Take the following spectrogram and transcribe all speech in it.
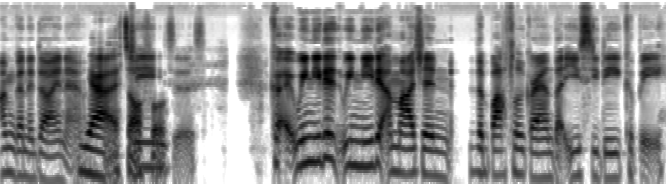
I'm gonna die now. yeah it's awful Jesus. Okay, We needed we need to imagine the battleground that UCD could be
